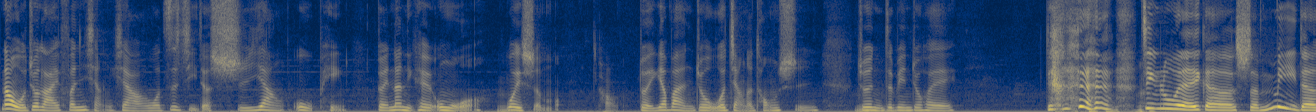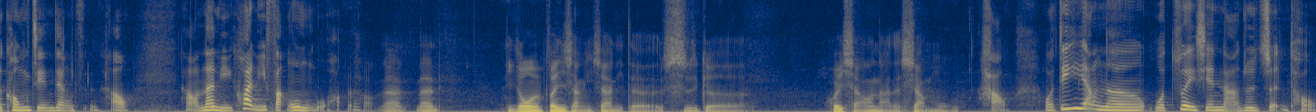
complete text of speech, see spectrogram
那我就来分享一下我自己的十样物品。对，那你可以问我为什么？好，对，要不然就我讲的同时，就是你这边就会嗯 进入了一个神秘的空间，这样子。好，好，那你换你访问我好了。好，那那你跟我们分享一下你的十个会想要拿的项目。好，我第一样呢，我最先拿就是枕头。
